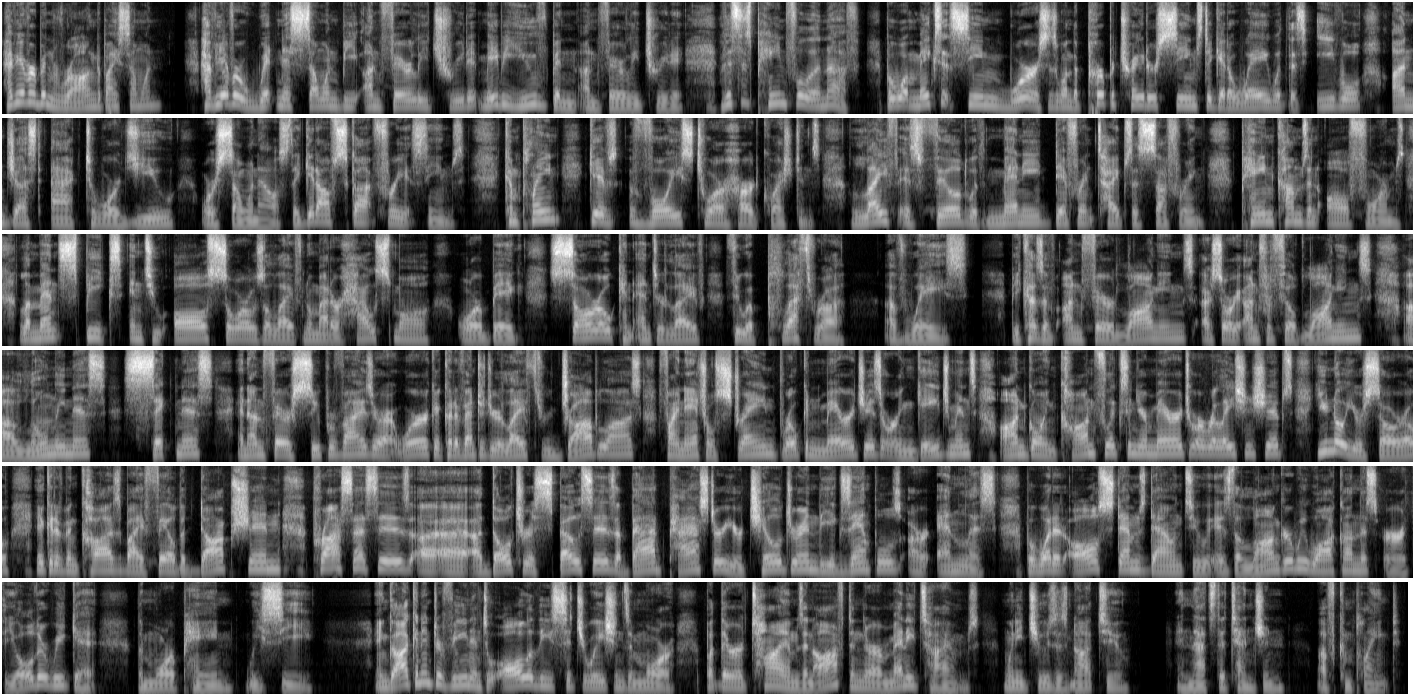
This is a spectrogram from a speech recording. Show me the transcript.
Have you ever been wronged by someone? Have you ever witnessed someone be unfairly treated? Maybe you've been unfairly treated. This is painful enough, but what makes it seem worse is when the perpetrator seems to get away with this evil, unjust act towards you or someone else. They get off scot free, it seems. Complaint gives voice to our hard questions. Life is filled with many different types of suffering. Pain comes in all forms. Lament speaks into all sorrows of life, no matter how small or big. Sorrow can enter life through a plethora of ways because of unfair longings, or uh, sorry, unfulfilled longings, uh, loneliness, sickness, an unfair supervisor at work. It could have entered your life through job loss, financial strain, broken marriages or engagements, ongoing conflicts in your marriage or relationships. You know your sorrow. It could have been caused by failed adoption processes, uh, uh, adulterous spouses, a bad pastor, your children. The examples are endless. But what it all stems down down to is the longer we walk on this earth, the older we get, the more pain we see. And God can intervene into all of these situations and more, but there are times, and often there are many times, when He chooses not to. And that's the tension of complaint.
